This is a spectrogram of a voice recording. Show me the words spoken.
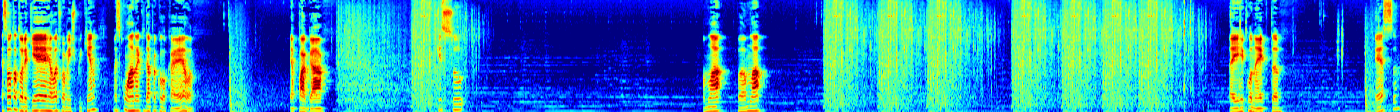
Essa rotatória aqui é relativamente pequena, mas com Anarchy dá pra colocar ela. E apagar. Isso... Vamos lá, vamos lá. Aí reconecta essa,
